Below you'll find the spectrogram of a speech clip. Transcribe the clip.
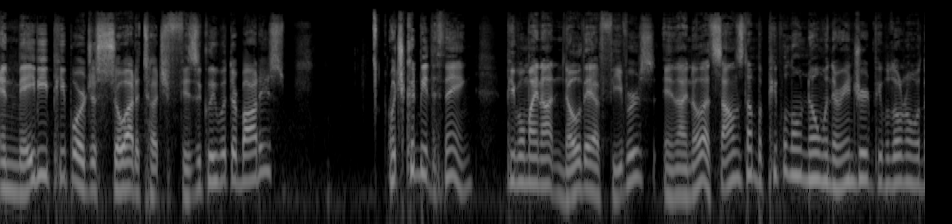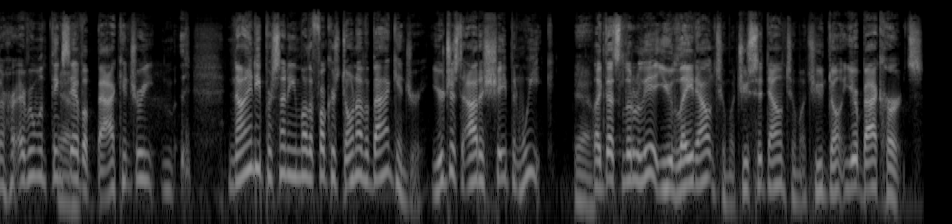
and maybe people are just so out of touch physically with their bodies, which could be the thing. People might not know they have fevers, and I know that sounds dumb, but people don't know when they're injured. People don't know when they're hurt. Everyone thinks they have a back injury. Ninety percent of you motherfuckers don't have a back injury. You're just out of shape and weak. Yeah. Like that's literally it. You lay down too much. You sit down too much. You don't. Your back hurts.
